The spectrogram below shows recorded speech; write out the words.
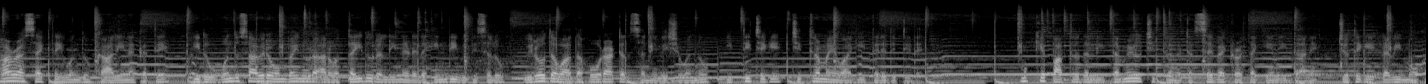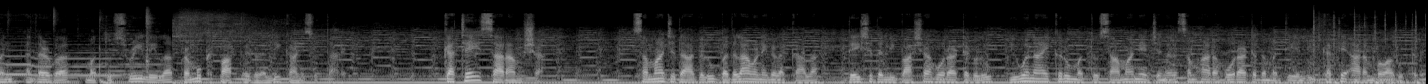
ಪಾರಾಸಕ್ತ ಒಂದು ಕಾಲಿನ ಕತೆ ಇದು ಒಂದು ಸಾವಿರ ಒಂಬೈನೂರ ಅರವತ್ತೈದರಲ್ಲಿ ನಡೆದ ಹಿಂದಿ ವಿಧಿಸಲು ವಿರೋಧವಾದ ಹೋರಾಟದ ಸನ್ನಿವೇಶವನ್ನು ಇತ್ತೀಚೆಗೆ ಚಿತ್ರಮಯವಾಗಿ ತೆರೆದಿಟ್ಟಿದೆ. ಮುಖ್ಯ ಪಾತ್ರದಲ್ಲಿ ತಮಿಳು ಚಿತ್ರನಟ ಸೆವೆಕರ್ತಕಿಯನ್ ಇದ್ದಾನೆ. ಜೊತೆಗೆ ರವಿ ಮೋಹನ್, ಅಥರ್ವ ಮತ್ತು ಶ್ರೀಲೀಲಾ ಪ್ರಮುಖ ಪಾತ್ರಗಳಲ್ಲಿ ಕಾಣಿಸುತ್ತಾರೆ. ಕಥೆ ಸಾರಾಂಶ. ಸಮಾಜದಾಗಲೂ ಬದಲಾವಣೆಗಳ ಕಾಲ. ದೇಶದಲ್ಲಿ ಭಾಷಾ ಹೋರಾಟಗಳು, ಯುವ ನಾಯಕರು ಮತ್ತು ಸಾಮಾನ್ಯ ಜನರ ಸಂಹಾರ ಹೋರಾಟದ ಮಧ್ಯೆಯಲ್ಲಿ ಕತೆ ಆರಂಭವಾಗುತ್ತದೆ.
